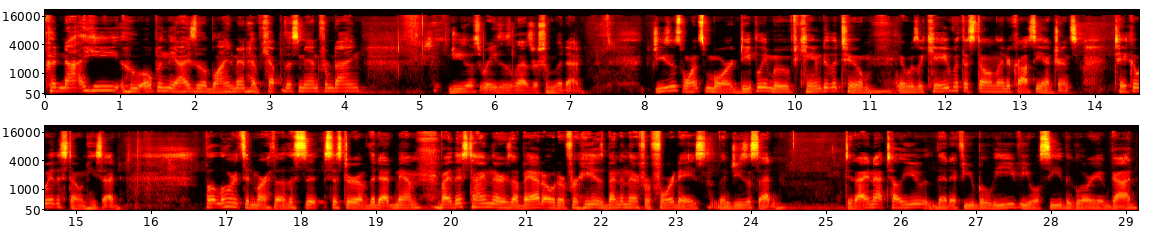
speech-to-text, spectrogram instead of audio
"Could not he who opened the eyes of the blind man have kept this man from dying?" Jesus raises Lazarus from the dead. Jesus, once more deeply moved, came to the tomb. It was a cave with a stone laid across the entrance. Take away the stone, he said. But Lord, said Martha, the si- sister of the dead man, by this time there is a bad odor, for he has been in there for four days. Then Jesus said, Did I not tell you that if you believe, you will see the glory of God?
